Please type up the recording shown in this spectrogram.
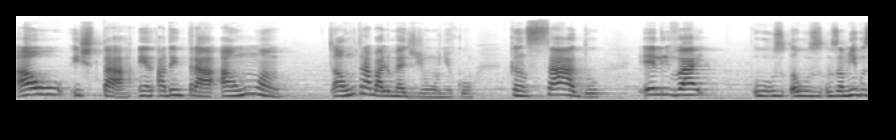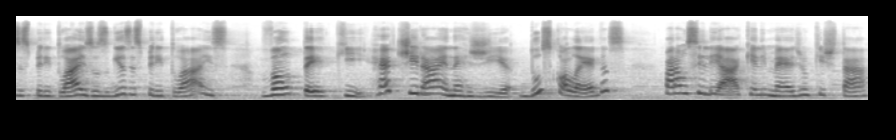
ao estar, adentrar a, uma, a um trabalho mediúnico cansado, ele vai. Os, os, os amigos espirituais, os guias espirituais, vão ter que retirar a energia dos colegas para auxiliar aquele médium que está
